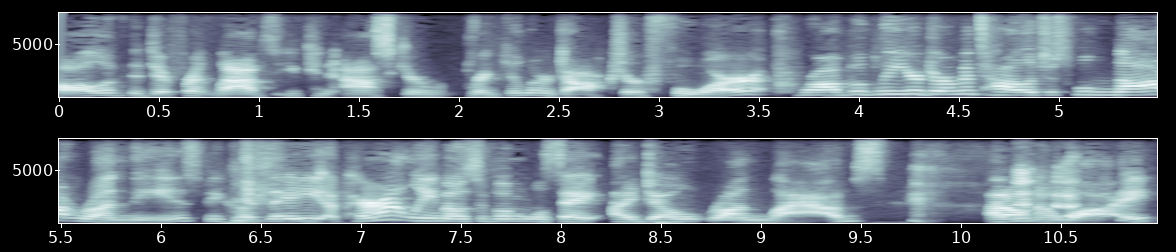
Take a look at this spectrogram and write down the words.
all of the different labs that you can ask your regular doctor for. Probably your dermatologist will not run these because they apparently, most of them will say, I don't run labs. I don't know why.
